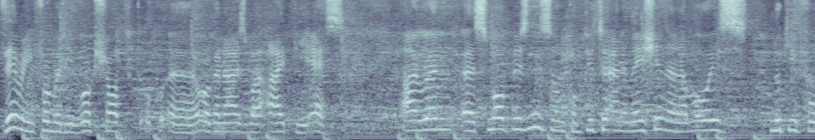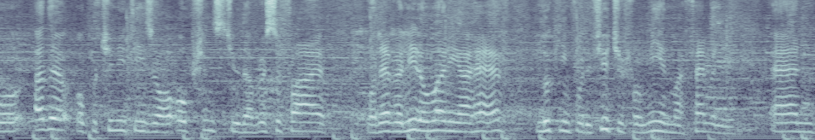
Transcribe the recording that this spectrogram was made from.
very informative workshop uh, organized by IPS. I run a small business on computer animation and I'm always looking for other opportunities or options to diversify whatever little money I have, looking for the future for me and my family. And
